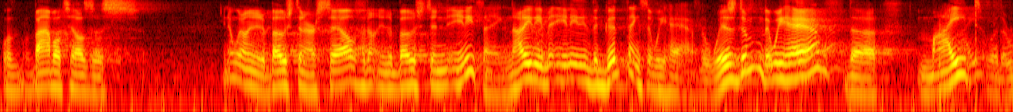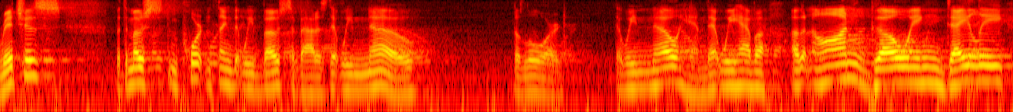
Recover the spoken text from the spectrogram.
Well, the Bible tells us, you know, we don't need to boast in ourselves. We don't need to boast in anything, not even any of the good things that we have the wisdom that we have, the might or the riches. But the most important thing that we boast about is that we know the Lord, that we know Him, that we have a, an ongoing, daily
